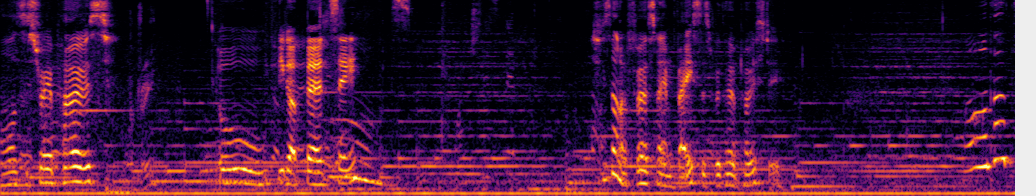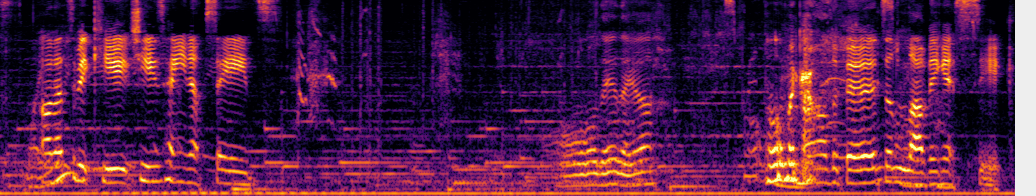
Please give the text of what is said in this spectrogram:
Oh, it's Australia Post. Oh, you got bird seed. She's on a first name basis with her postie. Oh, that's. Oh, that's a bit cute. She's hanging up seeds. Oh, there they are. Oh my Oh, god. the birds are loving it sick.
